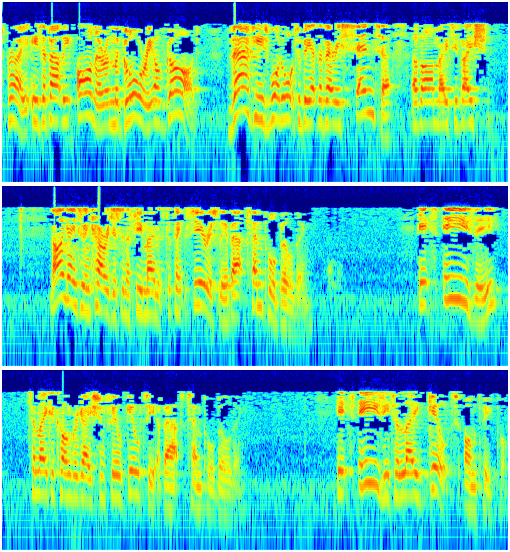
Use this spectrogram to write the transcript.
to pray is about the honour and the glory of God. That is what ought to be at the very centre of our motivation. Now, I'm going to encourage us in a few moments to think seriously about temple building. It's easy to make a congregation feel guilty about temple building. It's easy to lay guilt on people.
